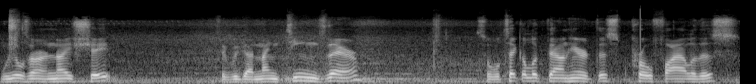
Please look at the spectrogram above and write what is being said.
Wheels are in nice shape. Looks like we got 19s there. So we'll take a look down here at this profile of this.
